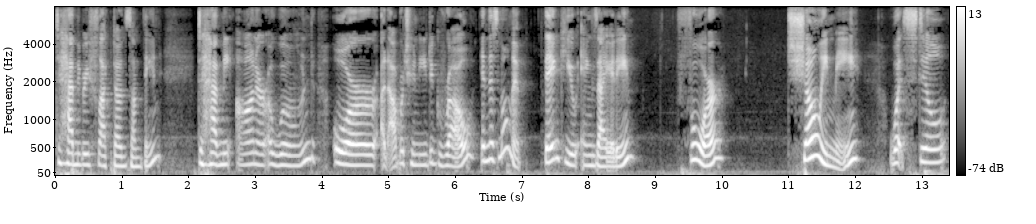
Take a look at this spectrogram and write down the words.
to have me reflect on something, to have me honor a wound or an opportunity to grow in this moment. Thank you, anxiety, for showing me what still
